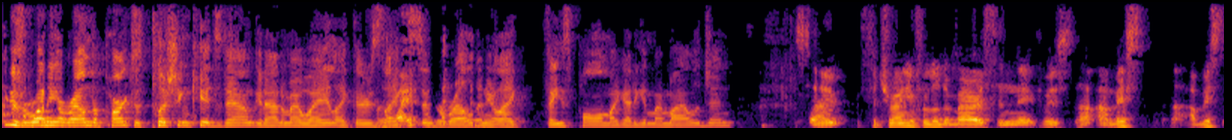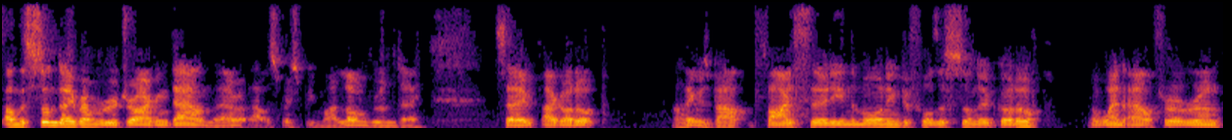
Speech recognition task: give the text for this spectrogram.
you're just running around the park, just pushing kids down. Get out of my way. Like there's like right. Cinderella, and you're like face palm. I got to get my mileage in. So for training for London Marathon, it was I missed I missed on the Sunday when we were driving down there. That was supposed to be my long run day. So I got up. I think it was about five thirty in the morning before the sun had got up. I went out for a run,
